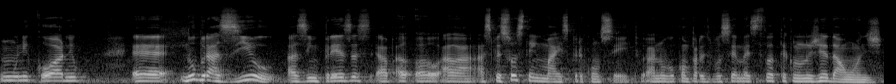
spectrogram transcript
um unicórnio é, no Brasil, as empresas, a, a, a, as pessoas têm mais preconceito. Ah, não vou comprar de você, mas sua tecnologia é da onde?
